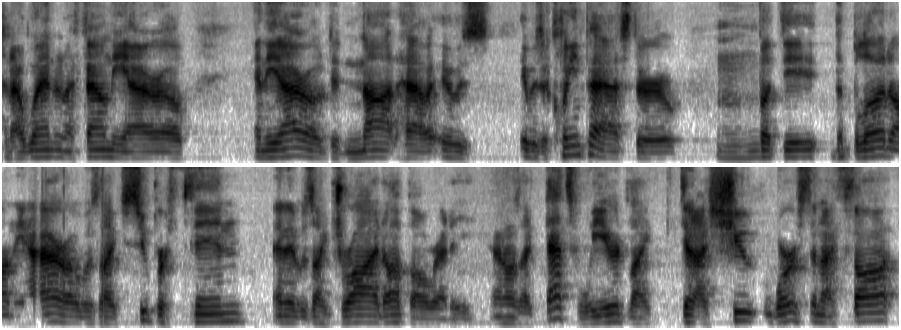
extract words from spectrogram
and I went and I found the arrow and the arrow did not have it was it was a clean pass through but the the blood on the arrow was like super thin and it was like dried up already. And i was like that's weird. Like did i shoot worse than i thought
